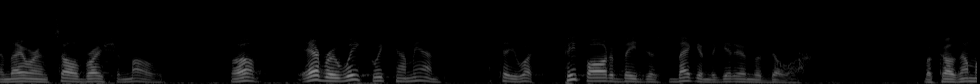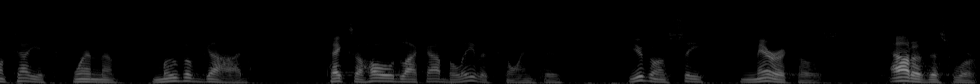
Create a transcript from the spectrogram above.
And they were in celebration mode. Well, every week we come in, I tell you what, people ought to be just begging to get in the door. Because I'm going to tell you, when the move of God takes a hold like I believe it's going to, you're going to see miracles out of this world.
